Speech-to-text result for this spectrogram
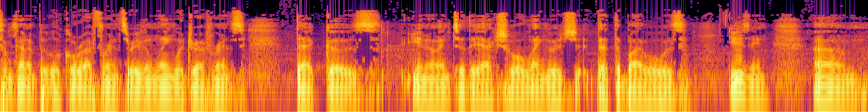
some kind of biblical reference or even language reference that goes you know into the actual language that the Bible was using, um,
